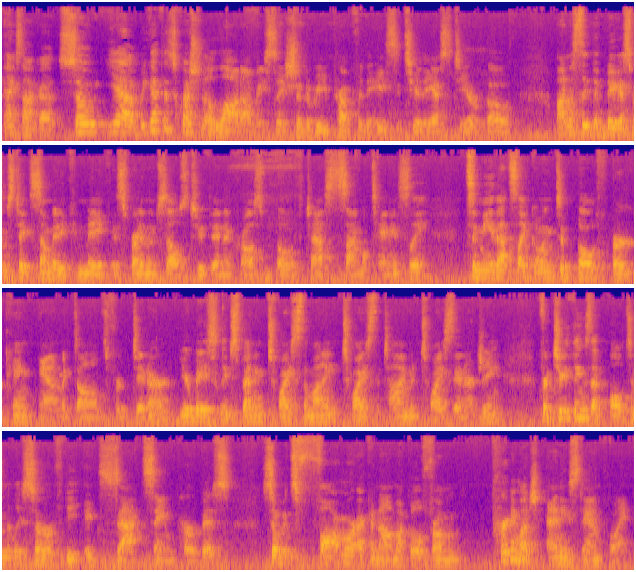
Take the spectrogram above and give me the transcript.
Thanks, Naka. So, yeah, we get this question a lot, obviously. Should we prep for the ACT or the SAT or both? Honestly, the biggest mistake somebody can make is spreading themselves too thin across both tests simultaneously. To me, that's like going to both Burger King and McDonald's for dinner. You're basically spending twice the money, twice the time, and twice the energy for two things that ultimately serve the exact same purpose. So it's far more economical from pretty much any standpoint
